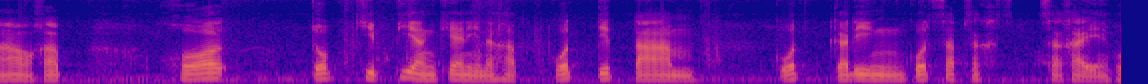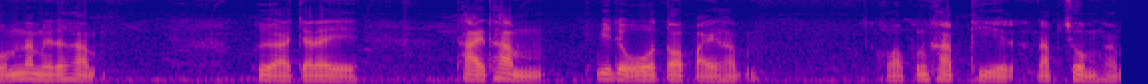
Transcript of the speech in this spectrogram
อ้าวครับ ขอจบคลิปเพียงแค่นี้นะครับ กดติดตาม กดกระดิ่ง กดซับสไครผมนำเลยนะครับ เพื่อจะได้ถ่ายทำวิดีโอต่อไปครับ ขอบคุณครับที่รับชมครับ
